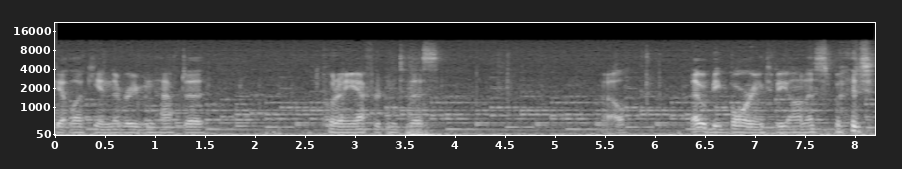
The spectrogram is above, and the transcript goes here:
get lucky and never even have to put any effort into this. Well, that would be boring, to be honest, but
